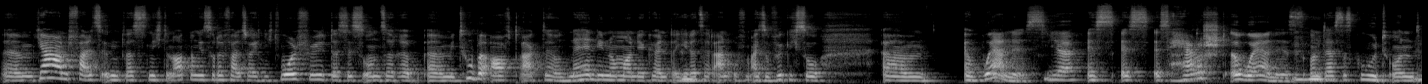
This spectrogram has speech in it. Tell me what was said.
ähm, ja, und falls irgendwas nicht in Ordnung ist oder falls ihr euch nicht wohlfühlt, das ist unsere äh, MeToo-Beauftragte und eine Handynummer und ihr könnt da jederzeit anrufen. Also wirklich so ähm, Awareness. Ja. Es, es, es herrscht Awareness und das ist gut. Und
